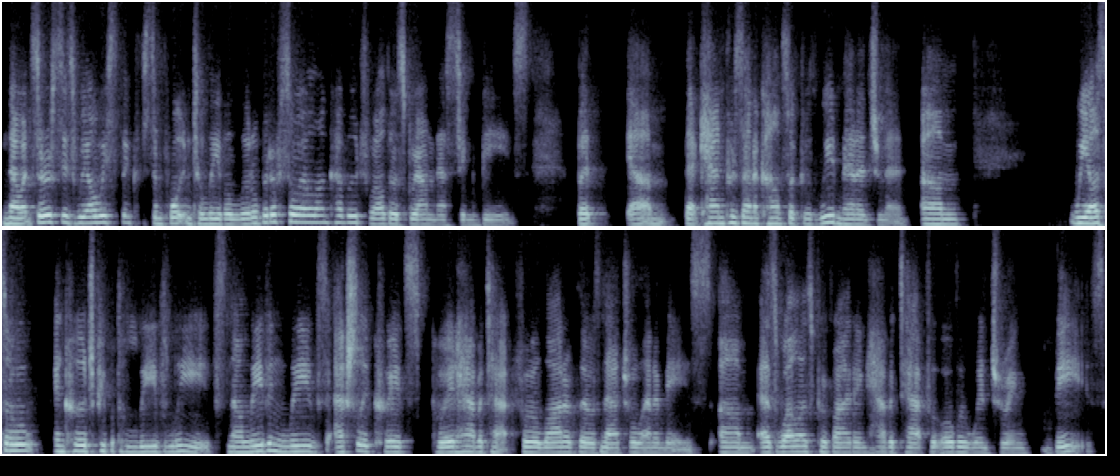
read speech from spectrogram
now at Xerces, we always think it's important to leave a little bit of soil uncovered for all those ground nesting bees, but um, that can present a conflict with weed management. Um, we also encourage people to leave leaves. Now, leaving leaves actually creates great habitat for a lot of those natural enemies, um, as well as providing habitat for overwintering bees.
